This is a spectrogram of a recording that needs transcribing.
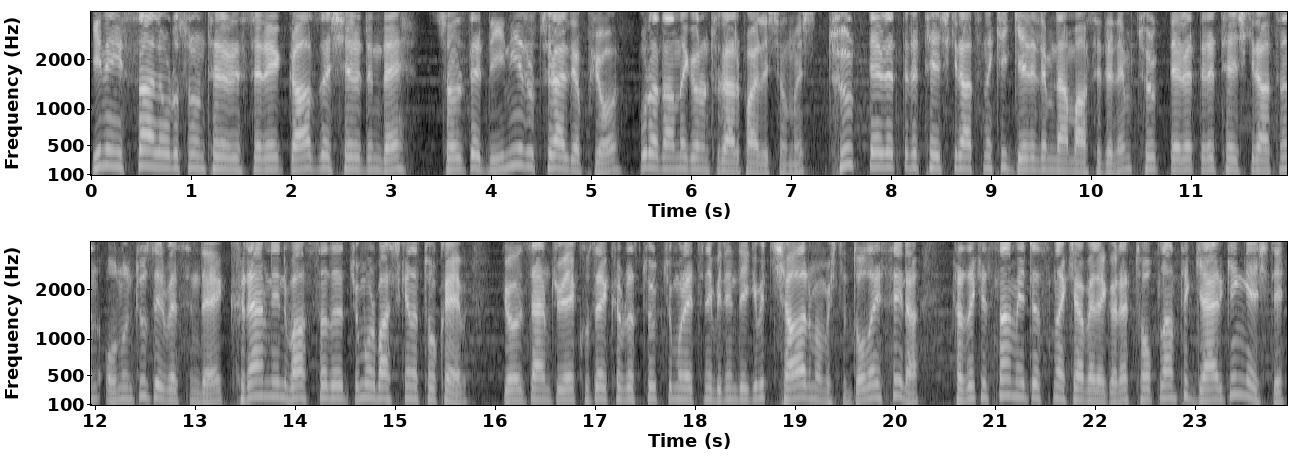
Yine İsrail ordusunun teröristleri Gazze şeridinde sözde dini ritüel yapıyor. Buradan da görüntüler paylaşılmış. Türk Devletleri Teşkilatı'ndaki gerilimden bahsedelim. Türk Devletleri Teşkilatı'nın 10. zirvesinde Kremlin vassalı Cumhurbaşkanı Tokayev gözlemciye Kuzey Kıbrıs Türk Cumhuriyeti'ni bilindiği gibi çağırmamıştı. Dolayısıyla Kazakistan medyasındaki habere göre toplantı gergin geçti.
